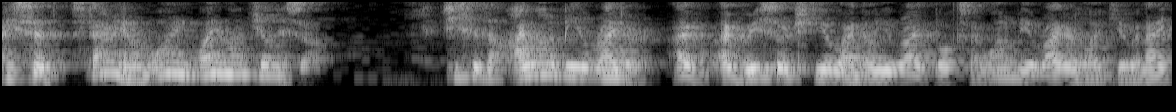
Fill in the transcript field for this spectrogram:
I said, Starion, why, why do you want to kill yourself? She says, I want to be a writer. I've, I've researched you. I know you write books. I want to be a writer like you. And I,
